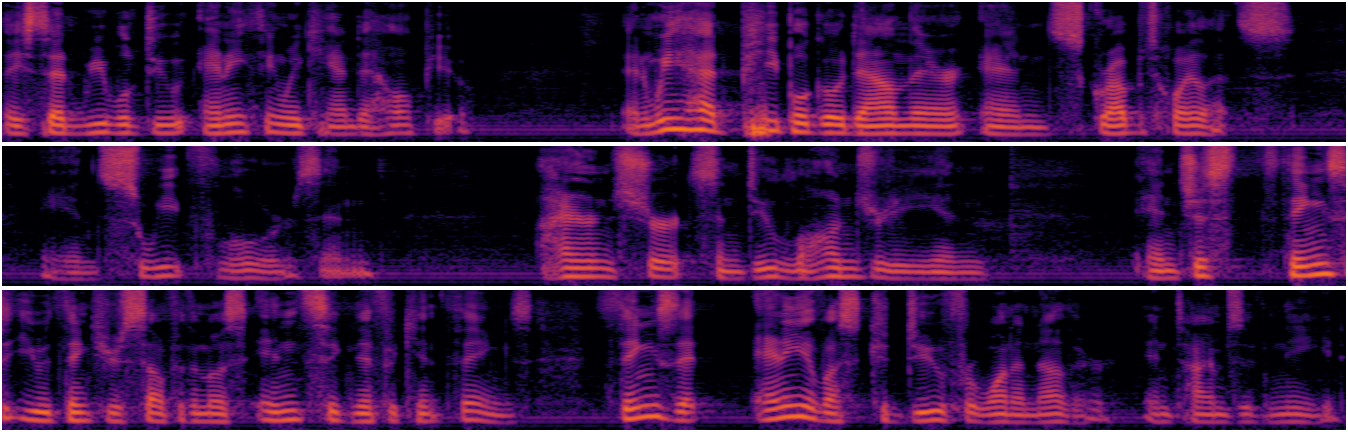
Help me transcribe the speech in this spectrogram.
they said, We will do anything we can to help you. And we had people go down there and scrub toilets and sweep floors and iron shirts and do laundry and and just things that you would think to yourself are the most insignificant things, things that any of us could do for one another in times of need.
